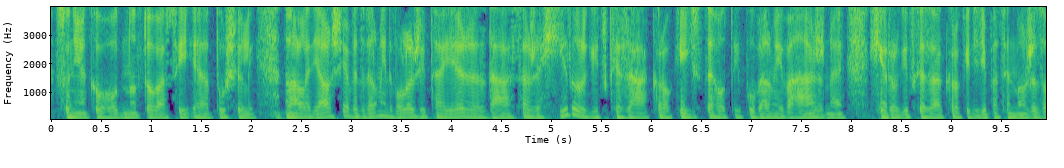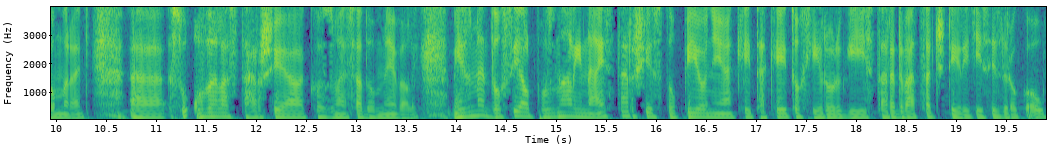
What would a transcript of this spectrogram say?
sú nejakou hodnotou asi e, tušili. No ale ďalšia vec veľmi dôležitá je, že zdá sa, že chirurgické zákroky istého typu, veľmi vážne chirurgické zákroky, kde pacient môže zomrieť, e, sú oveľa staršie, ako sme sa domnievali. My sme dosiaľ poznali najstaršie stopy o nejakej takejto chirurgii staré 24 tisíc rokov.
